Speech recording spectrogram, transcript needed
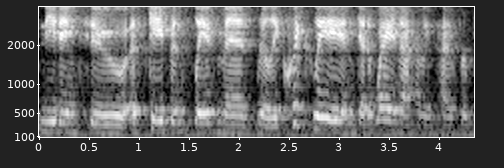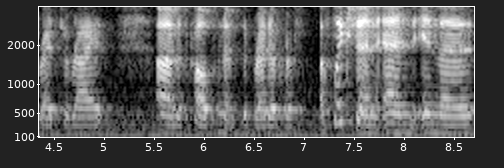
needing to escape enslavement really quickly and get away, not having time for bread to rise. Um, it's called sometimes the bread of affliction. And in the,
